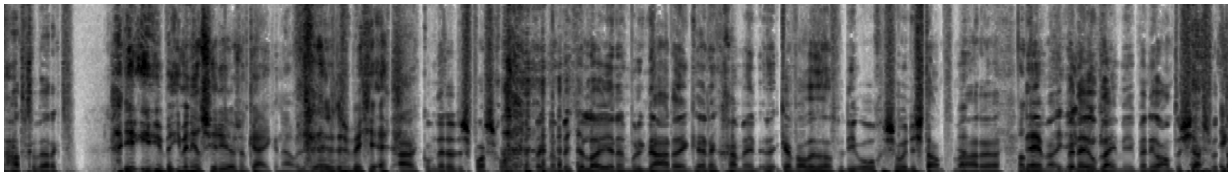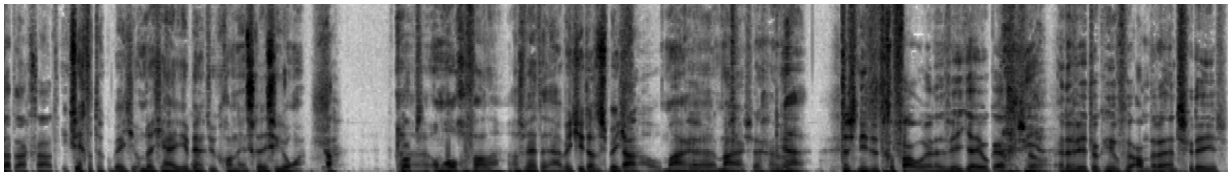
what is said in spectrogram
hard gewerkt. Je, je, je, bent heel serieus aan het kijken nou. Dus, dus een beetje echt... Ja, ik kom net uit de sportschool, dus dan ben ik nog een beetje lui en dan moet ik nadenken. En dan gaan mijn, ik heb altijd al van die ogen zo in de stand. Maar, ja, want, nee, maar ik ben er heel blij mee. Ik ben heel enthousiast wat ik, dat aan gaat. Ik zeg dat ook een beetje, omdat jij, je bent natuurlijk gewoon een Enschedese jongen. Ja, klopt. omhoog gevallen als wetter. Ja, weet je, dat is een beetje ja. Maar, ja, maar zeggen, ja. Het is niet het geval en dat weet jij ook ergens zo. En dat weten ook heel veel andere Enschede'ers.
